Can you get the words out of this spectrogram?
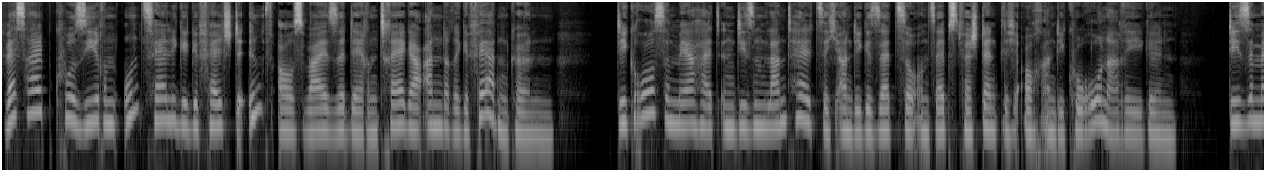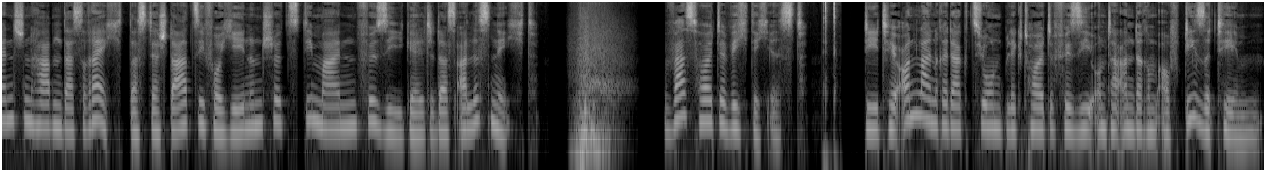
Weshalb kursieren unzählige gefälschte Impfausweise, deren Träger andere gefährden können? Die große Mehrheit in diesem Land hält sich an die Gesetze und selbstverständlich auch an die Corona-Regeln. Diese Menschen haben das Recht, dass der Staat sie vor jenen schützt, die meinen, für sie gelte das alles nicht. Was heute wichtig ist. Die T-Online-Redaktion blickt heute für Sie unter anderem auf diese Themen.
